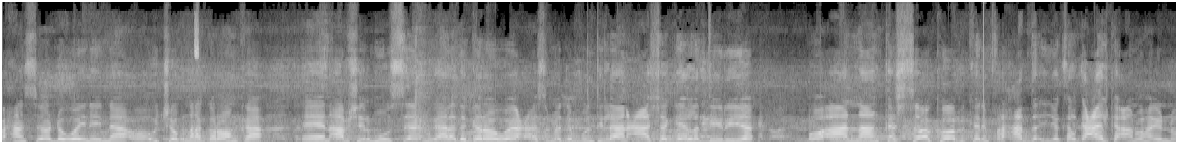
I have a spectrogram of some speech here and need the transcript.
waxaan soo dhowaynaynaa oo u joognaa garoonka abshir muuse magaalada garoowe caasimadda puntland caasho geella diiriye oo aanaan ka soo koobi karin farxadda iyo kalgacaylka aan u hayno.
